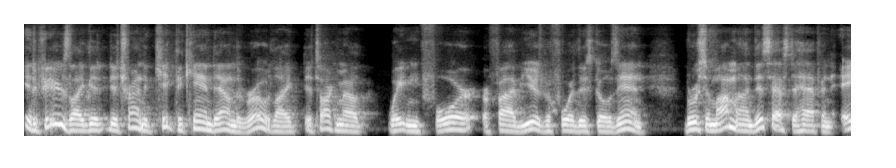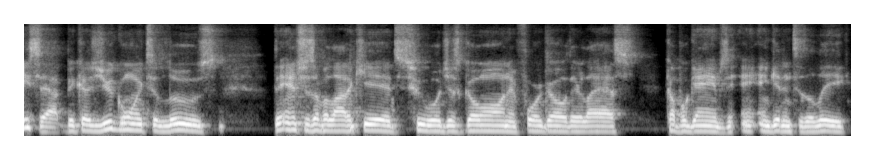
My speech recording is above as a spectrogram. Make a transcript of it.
it appears like they're, they're trying to kick the can down the road. Like they're talking about waiting four or five years before this goes in. Bruce, in my mind, this has to happen ASAP because you're going to lose the interest of a lot of kids who will just go on and forego their last couple games and, and get into the league.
